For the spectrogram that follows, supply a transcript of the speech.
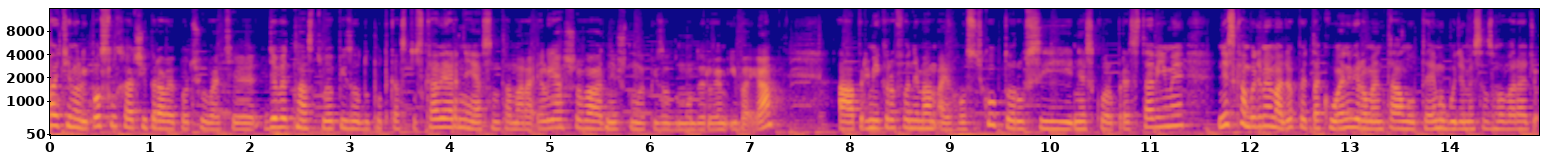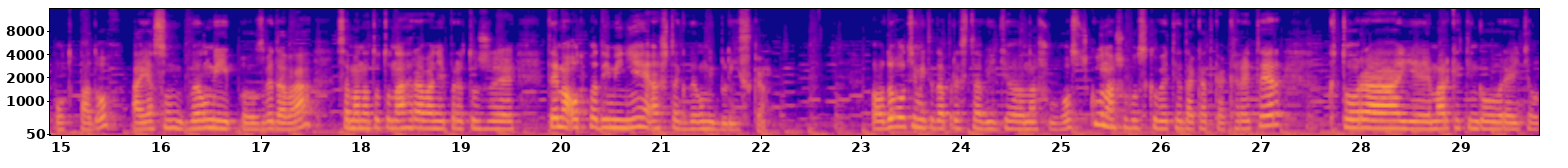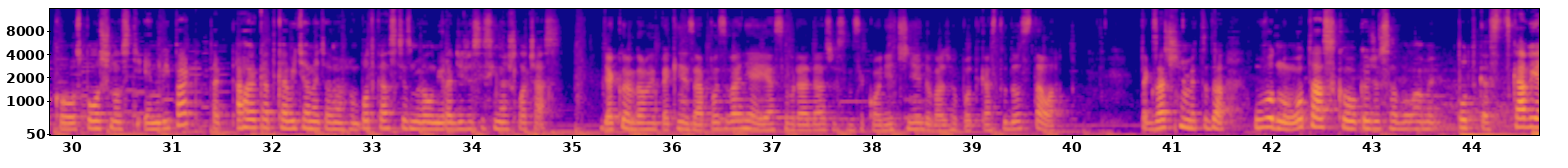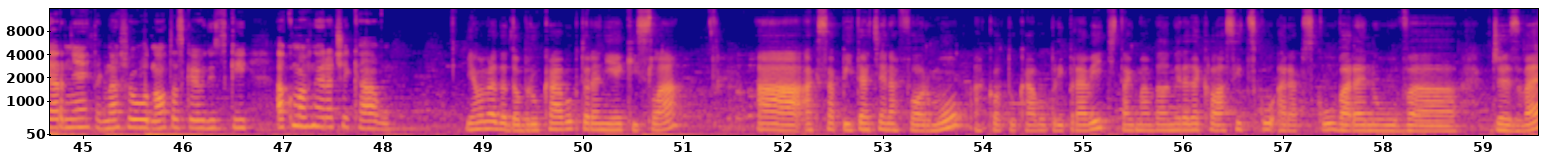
Ahojte milí poslucháči, práve počúvate 19. epizódu podcastu z kaviarne. Ja som Tamara Eliášová a dnešnú epizódu moderujem iba ja. A pri mikrofóne mám aj hostku, ktorú si neskôr predstavíme. Dneska budeme mať opäť takú environmentálnu tému, budeme sa zhovárať o odpadoch a ja som veľmi e, zvedavá sama na toto nahrávanie, pretože téma odpady mi nie je až tak veľmi blízka. Dovolte mi teda predstaviť e, našu hostku. Našou hostkou je teda Katka Kreter, ktorá je marketingovou rejiteľkou spoločnosti Envipak. Tak ahoj Katka, vítame ťa v našom podcaste, sme veľmi radi, že si si našla čas. Ďakujem veľmi pekne za pozvanie a ja som rada, že som sa konečne do vášho podcastu dostala. Tak začneme teda úvodnou otázkou, keďže sa voláme podcast z kaviarne, tak naša úvodná otázka je vždycky, ako máš najradšej kávu? Ja mám rada dobrú kávu, ktorá nie je kyslá, a ak sa pýtate na formu, ako tú kávu pripraviť, tak mám veľmi rada klasickú arabskú, varenú v džezve,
